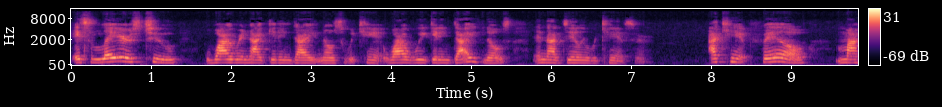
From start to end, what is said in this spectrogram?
It's layers to why we're not getting diagnosed with cancer, why we're getting diagnosed and not dealing with cancer. I can't fail my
